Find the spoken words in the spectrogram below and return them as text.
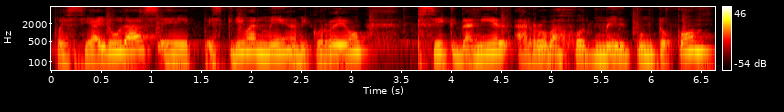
Pues si hay dudas, eh, escríbanme a mi correo psicdaniel.hotmail.com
